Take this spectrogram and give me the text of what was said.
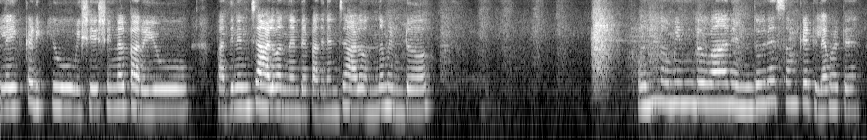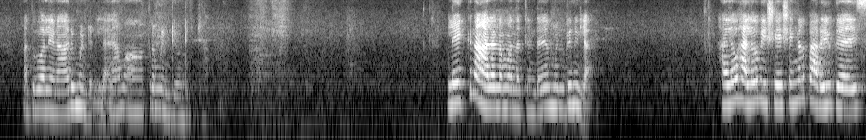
ലൈക്ക് അടിക്കൂ വിശേഷങ്ങൾ പറയൂ. പതിനഞ്ച് ആൾ വന്നിട്ടുണ്ട് പതിനഞ്ച് മിണ്ടോ. ഒന്ന് മിണ്ടുവാൻ എന്തു രസം? കേട്ടില്ല പാട്ട്. അതുപോലെയാണ് ആരും മിണ്ടണില്ല ഞാൻ മാത്രം മിണ്ടിക്കൊണ്ടിരിക്കുക ലേക്ക് നാലെണ്ണം വന്നിട്ടുണ്ട്. മിണ്ടിനില്ല. ഹലോ ഹലോ വിശേഷങ്ങൾ പറയൂ ഗൈസ്.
